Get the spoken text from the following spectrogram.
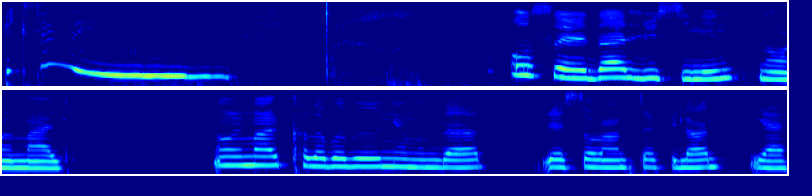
Pixie. O sırada Lucy'nin normal normal kalabalığın yanında restoranda filan yer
